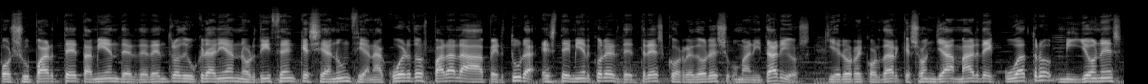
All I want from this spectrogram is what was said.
Por su parte, también desde dentro de Ucrania nos dicen que se anuncian acuerdos para la apertura este miércoles de tres corredores humanitarios. Quiero recordar que son ya más de 4 millones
